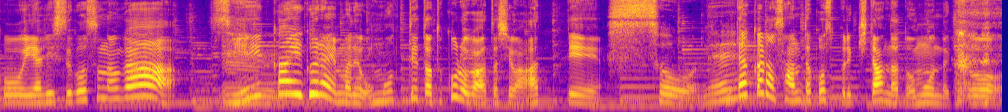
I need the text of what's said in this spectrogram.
こうやり過ごすのが正解ぐらいまで思ってたところが私はあってそうね。だからサンタコスプレ来たんだと思うんだけど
